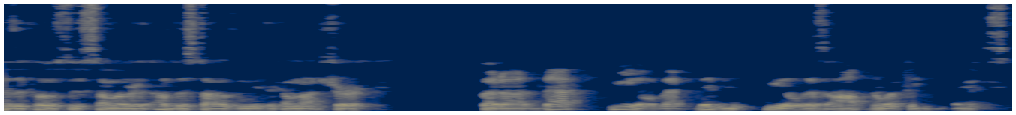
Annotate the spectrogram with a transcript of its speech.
as opposed to some other, other styles of music. I'm not sure. But uh, that feel, that rhythmic feel, is often what the next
